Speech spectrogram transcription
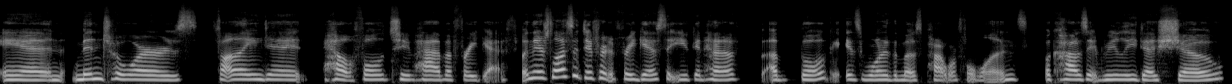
and mentors find it helpful to have a free gift. And there's lots of different free gifts that you can have. A book is one of the most powerful ones because it really does show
